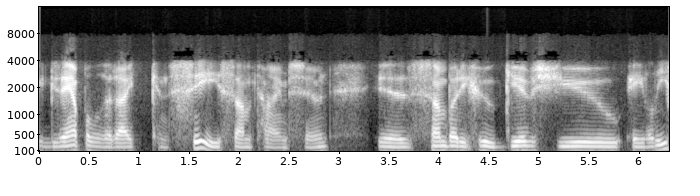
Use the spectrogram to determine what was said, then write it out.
example that I can see sometime soon is somebody who gives you a lease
